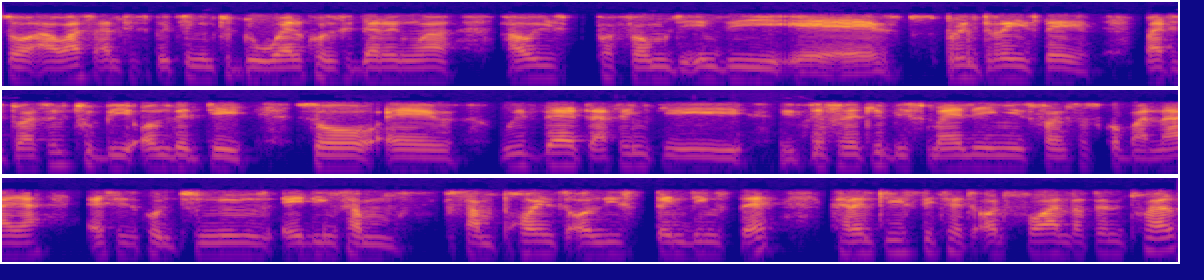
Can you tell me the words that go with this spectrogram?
So I was anticipating him to do well considering uh, how he's performed in the uh, sprint race there. But it wasn't to be on the day. So uh, with that, I think he, he definitely be smiling is Francisco Bagnaia as he continues adding some some points on his standings there. Currently seated on 412,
